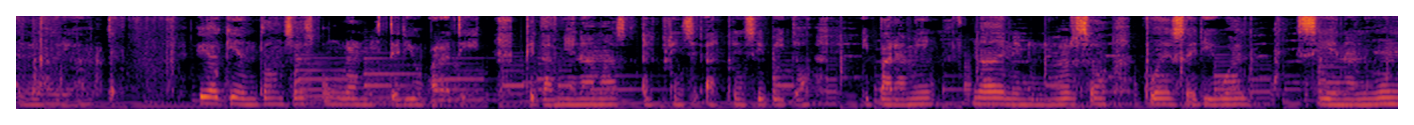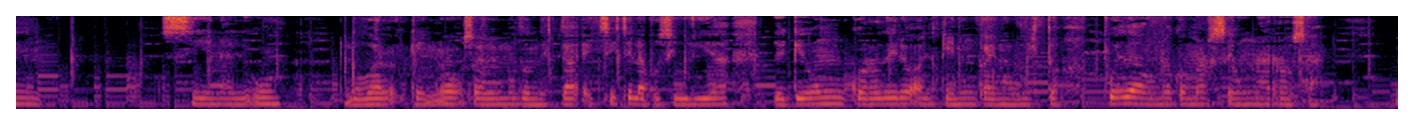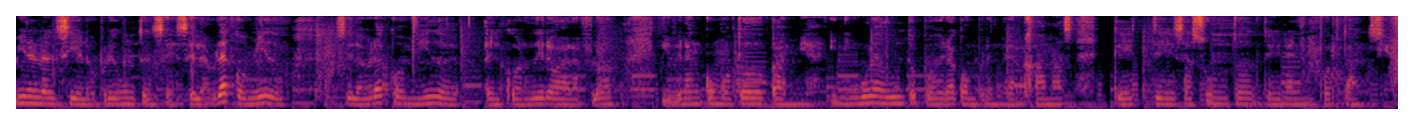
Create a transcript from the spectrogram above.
en, lágrimas. He aquí entonces un gran misterio para ti, que también amas al, al principito, y para mí nada en el universo puede ser igual si en algún si en algún lugar que no sabemos dónde está existe la posibilidad de que un cordero al que nunca hemos visto pueda o no comerse una rosa. Miren al cielo, pregúntense, ¿se la habrá comido? ¿Se la habrá comido el cordero a la flor? Y verán cómo todo cambia. Y ningún adulto podrá comprender jamás que este es asunto de gran importancia.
